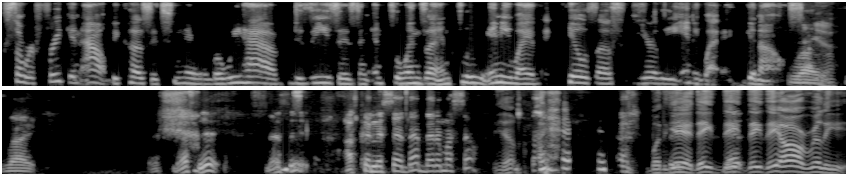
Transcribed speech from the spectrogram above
So we're freaking out because it's new. But we have diseases and influenza and flu anyway that kills us yearly anyway, you know. Right, Yeah. right. That's, that's it. That's it. I couldn't have said that better myself. Yep. but yeah, they, they they they are really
